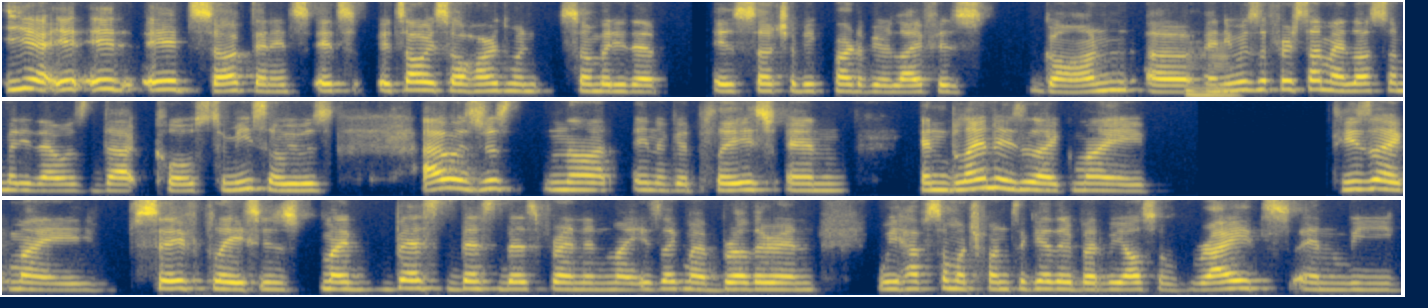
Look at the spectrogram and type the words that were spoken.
Yeah it it it sucked and it's it's it's always so hard when somebody that is such a big part of your life is gone. Uh mm-hmm. and it was the first time i lost somebody that was that close to me. So it was i was just not in a good place. And and Blanda is like my he's like my safe place. He's my best best best friend and my he's like my brother. And we have so much fun together but we also write and we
